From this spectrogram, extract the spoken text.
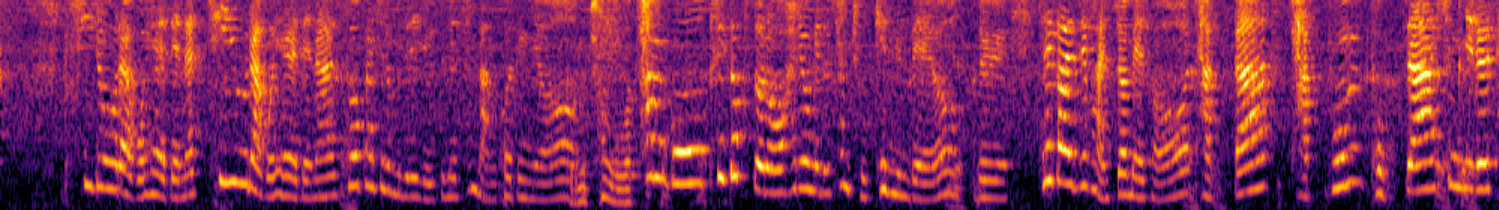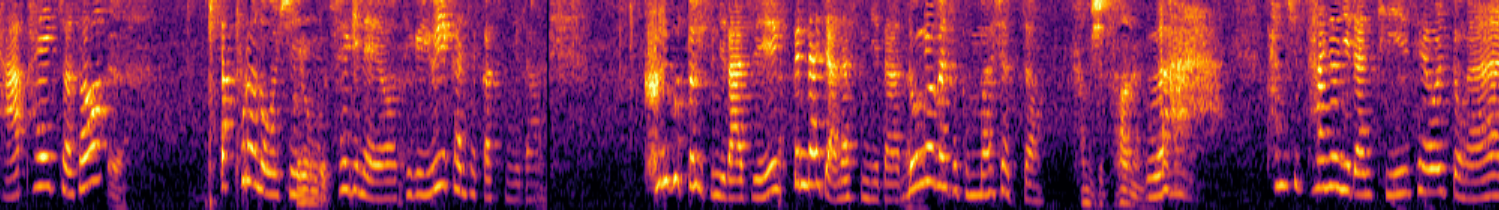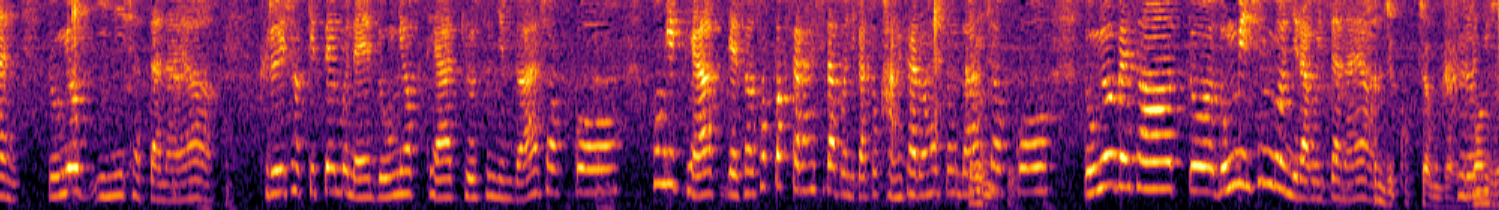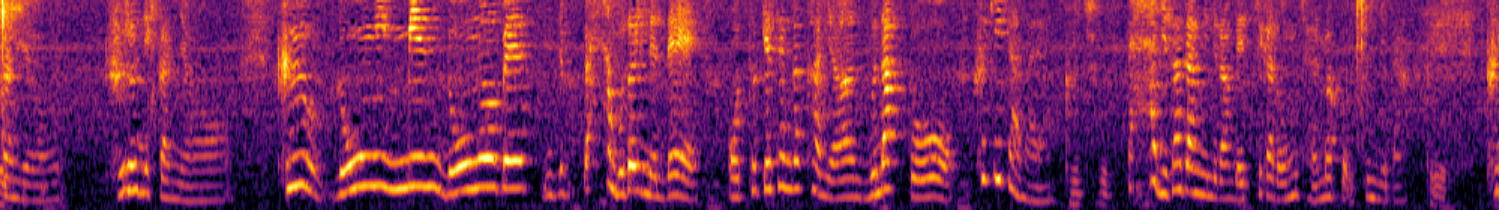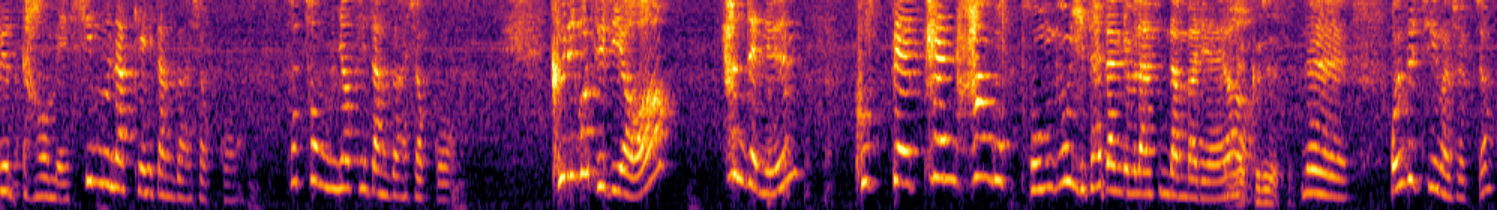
치료라고 해야 되나 치유라고 해야 되나 수업하시는 분들이 요즘에 참 많거든요. 그럼 참고가 참고 필독서로 활용해도 참 좋겠는데요. 예. 네. 세 가지 관점에서 작가, 작품, 독자 네, 심리를 다 파헤쳐서 예. 딱 풀어놓으신. 책이네요. 되게 유익한 책 같습니다. 그리고 또 있습니다. 아직 끝나지 않았습니다. 농협에서 근무하셨죠? 34년. 우와, 34년이란 긴 세월 동안 농협인이셨잖아요. 그러셨기 때문에 농협대학 교수님도 하셨고, 홍익대학에서 석박사를 하시다 보니까 또 강사로 활동도 그럼, 하셨고, 농협에서 또 농민신문이라고 있잖아요. 편집국장자 논술 그러니까요. 그러니까요. 그 농민 농업에 이제 딱 묻어 있는데 어떻게 생각하면 문학도 흙이잖아요. 그렇지. 딱 이사장님이랑 매치가 너무 잘 맞고 있습니다. 그그 다음에 시문학회 회장도 하셨고 서초문협 회장도 하셨고 그리고 드디어 현재는 국제 팬 한국 본부 이사장님을 하신단 말이에요. 예, 그래서 네. 언제 취임하셨죠?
